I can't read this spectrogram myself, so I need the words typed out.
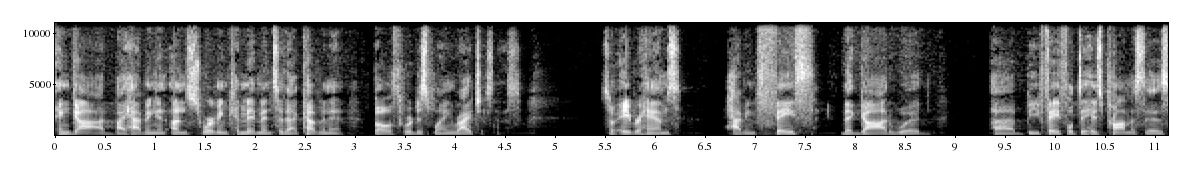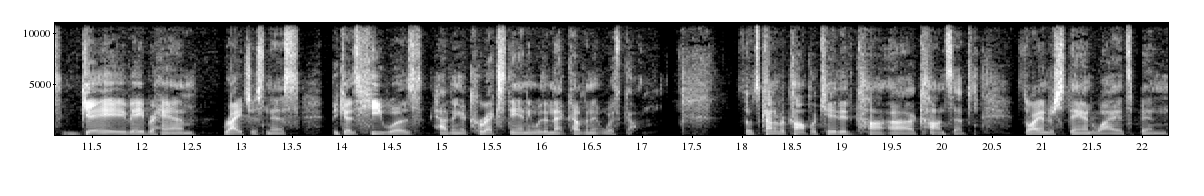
and God, by having an unswerving commitment to that covenant, both were displaying righteousness. So Abraham's having faith that God would uh, be faithful to his promises gave Abraham righteousness because he was having a correct standing within that covenant with God. So it's kind of a complicated uh, concept. So I understand why it's been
